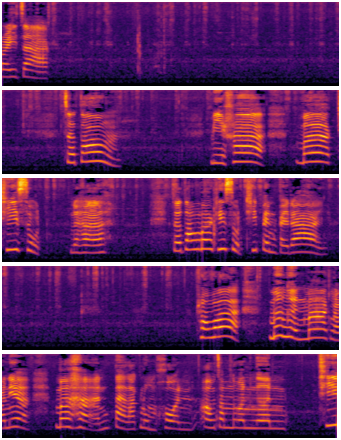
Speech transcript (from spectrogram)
บริจาค จะต้องมีค่ามากที่สุดนะคะ จะต้องมากที่สุดที่เป็นไปได้ เพราะว่าเมื่อเงินมากแล้วเนี่ย มาหารแต่ละกลุ่มคน เอาจำนวนเงินที่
